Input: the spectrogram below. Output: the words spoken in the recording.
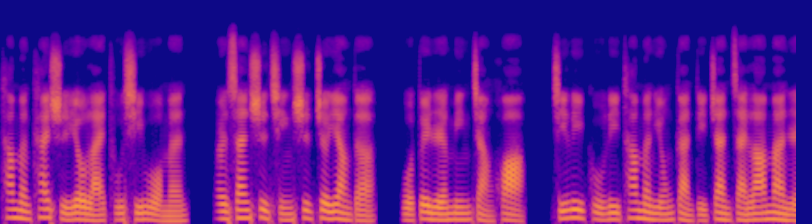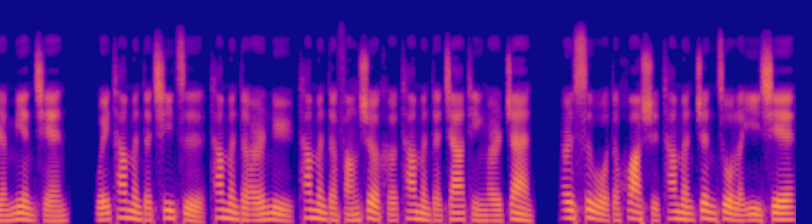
他们开始又来突袭我们。二三事情是这样的，我对人民讲话，极力鼓励他们勇敢地站在拉曼人面前，为他们的妻子、他们的儿女、他们的房舍和他们的家庭而战。二四我的话使他们振作了一些，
